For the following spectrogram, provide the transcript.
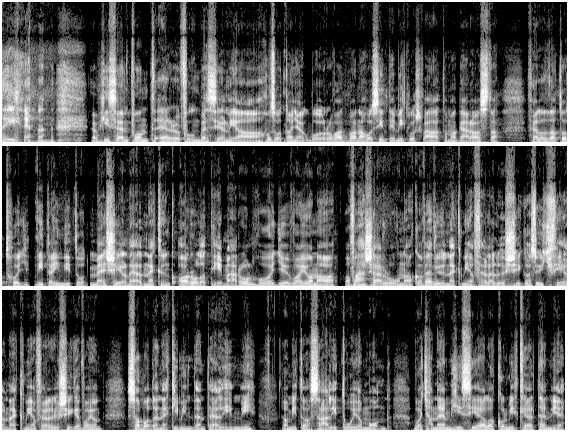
Igen, hiszen pont erről fogunk beszélni a hozott anyagból rovatban, ahol szintén Miklós vállalta magára azt a feladatot, hogy vita indítót mesélne el nekünk arról a témáról, hogy vajon a, a vásárlónak, a vevőnek mi a felelősség, az ügyfélnek mi a felelőssége, vajon szabad-e neki mindent elhinni, amit a szállítója mond. Vagy ha nem hiszi el, akkor mit kell tennie.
